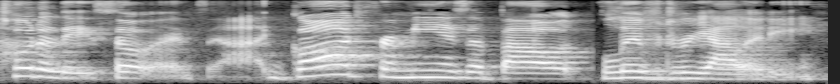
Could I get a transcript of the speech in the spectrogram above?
Totally. So, uh, God for me is about lived reality,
